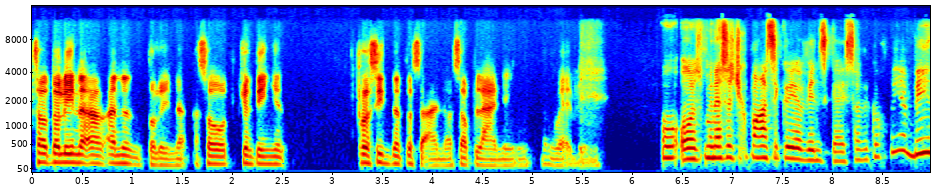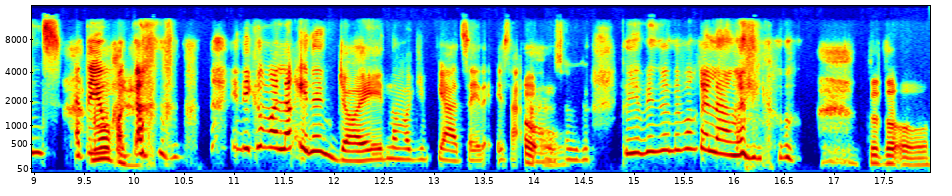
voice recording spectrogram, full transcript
so tuloy na ang, ano, tuloy na. So, continue, proceed na to sa ano, sa planning ng wedding. Oo, minessage ko pa nga si Kuya Vince, guys. Sabi ko, Kuya Vince, ito yung Okay. pagka... hindi ko malang in-enjoy na maging fiancé isa Oo. araw. Sabi ko, Kuya Vince, ano bang kailangan ko? Totoo.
